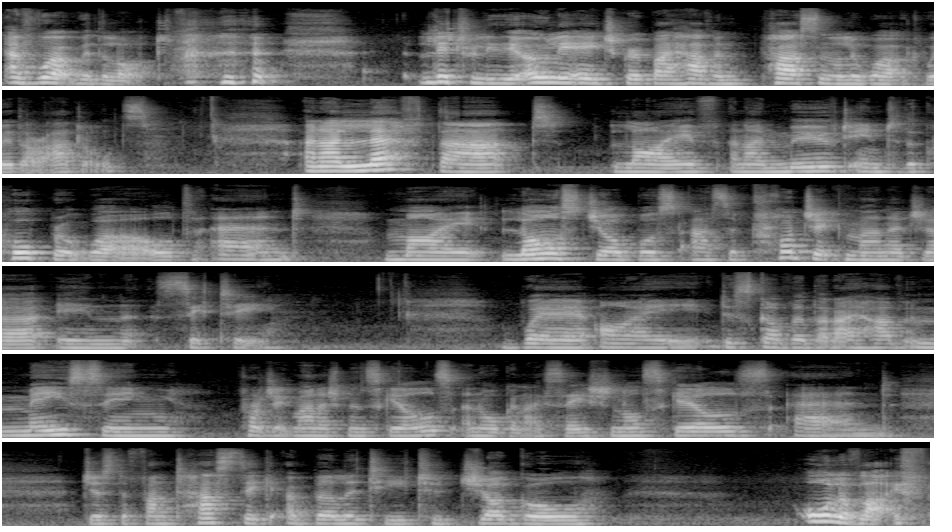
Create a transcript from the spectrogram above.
I've worked with a lot. Literally, the only age group I haven't personally worked with are adults. And I left that life and I moved into the corporate world and my last job was as a project manager in City where I discovered that I have amazing project management skills and organizational skills and just a fantastic ability to juggle all of life.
